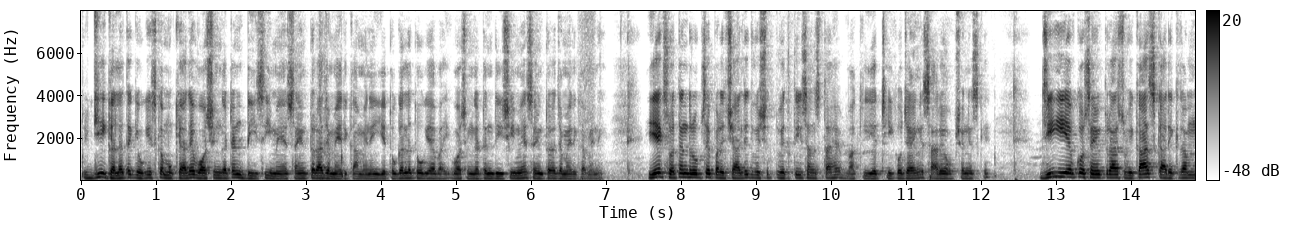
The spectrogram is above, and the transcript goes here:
तो ये गलत है क्योंकि इसका मुख्यालय वाशिंगटन डीसी में है, संयुक्त राज्य अमेरिका में नहीं, ये तो गलत हो गया भाई। वाशिंगटन डीसी में संयुक्त राज्य अमेरिका में नहीं। ये एक स्वतंत्र रूप से परिचालित वित्तीय संस्था है। बाकी ये ठीक हो जाएँगे, सारे ऑप्शन इसके। जीईएफ को संयुक्त राष्ट्र विकास कार्यक्रम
